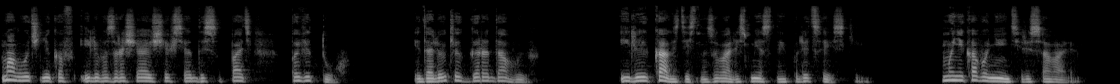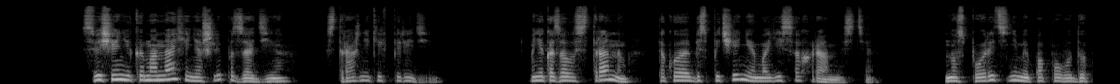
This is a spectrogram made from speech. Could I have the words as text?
молочников или возвращающихся досыпать повитух и далеких городовых, или как здесь назывались местные полицейские. Мы никого не интересовали. Священник и монахиня шли позади, стражники впереди. Мне казалось странным такое обеспечение моей сохранности. Но спорить с ними по поводу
